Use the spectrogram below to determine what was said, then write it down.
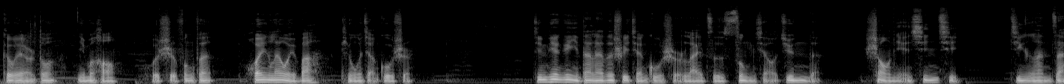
各位耳朵，你们好，我是风帆，欢迎来尾巴听我讲故事。今天给你带来的睡前故事来自宋小军的《少年心气，金安在》。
